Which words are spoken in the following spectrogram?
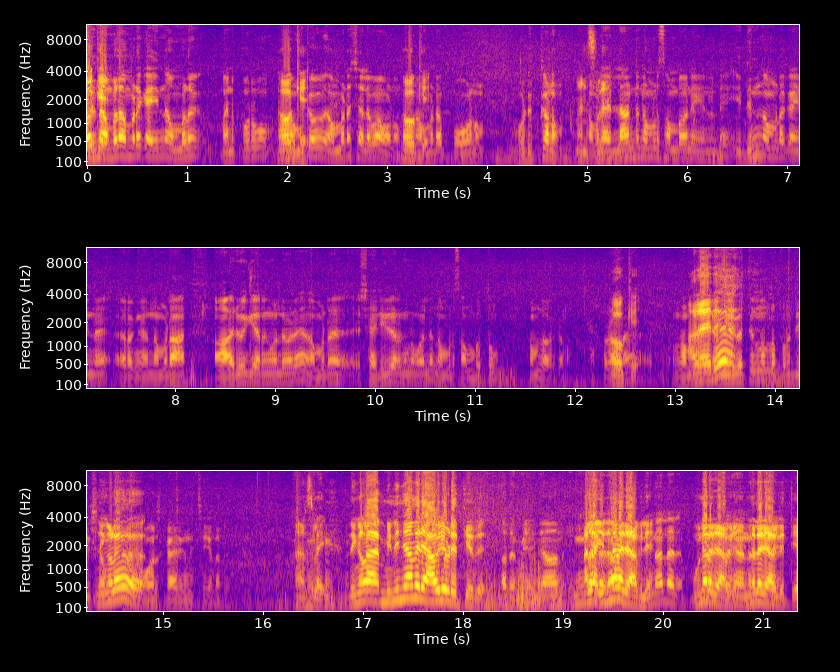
ഓക്കെ നമ്മൾ നമ്മുടെ കയ്യിൽ നമ്മൾ മനഃപൂർവം നമുക്ക് നമ്മുടെ ചെലവാവണം. നമ്മുടെ പോകണം കൊടുക്കണം. നമ്മളല്ലാണ്ട് നമ്മൾ സംഭാവന ചെയ്യുന്നുണ്ട്. ഇതിന് നമ്മുടെ കയ്യിൽ നിന്ന് ഇറങ്ങുക. നമ്മുടെ ആരോഗ്യം ഇറങ്ങുന്ന പോലെ നമ്മുടെ ശരീരം ഇറങ്ങുന്ന പോലെ നമ്മുടെ സമ്പത്തും നമ്മൾ ഇറക്കണം. Okay. നമ്മൾ അതായത് കാര്യങ്ങൾ ചെയ്യുന്നത്. മനസ്സിലായി. നിങ്ങൾ മിനിഞ്ഞാന്ന് രാവിലെ ഇവിടെ എത്തിയത്? ഇന്നലെ രാവിലെ. ഇന്നലെ രാവിലെ ഇന്നലെ രാവിലെ എത്തി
